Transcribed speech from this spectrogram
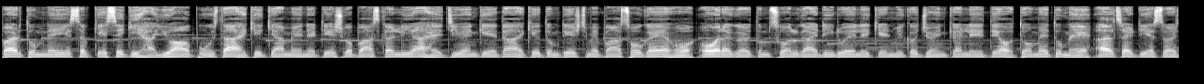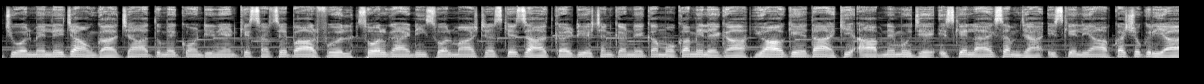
पर तुमने ये सब कैसे किया? युवाओं पूछता है कि क्या मैंने टेस्ट को पास कर लिया है? जीवन कहता है कि तुम टेस्ट में पास हो गए हो और अगर तुम सोल गाइडिंग रॉयल एकेडमी को ज्वाइन कर लेते हो तो मैं तुम्हें अल्सटियस वर्चुअल में ले जाऊँगा, जहाँ तुम्हें कॉन्टिनेंट के सबसे powerful soul guiding soul masters के साथ कल्टिवेशन करने का मौका मिलेगा। युवाओ कहता है की आपने मुझे इसके लायक समझा, इसके लिए आपका शुक्रिया,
